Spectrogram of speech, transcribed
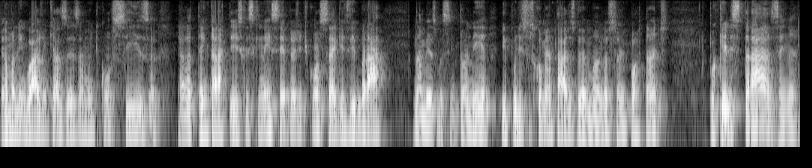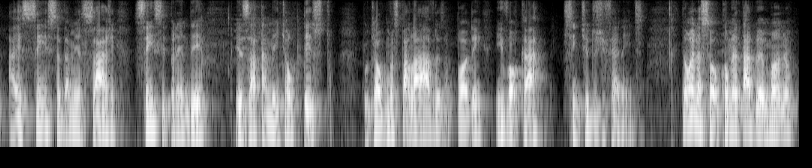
é uma linguagem que às vezes é muito concisa, ela tem características que nem sempre a gente consegue vibrar na mesma sintonia, e por isso os comentários do Emmanuel são importantes, porque eles trazem né, a essência da mensagem sem se prender exatamente ao texto, porque algumas palavras podem invocar sentidos diferentes. Então, olha só, o comentário do Emmanuel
